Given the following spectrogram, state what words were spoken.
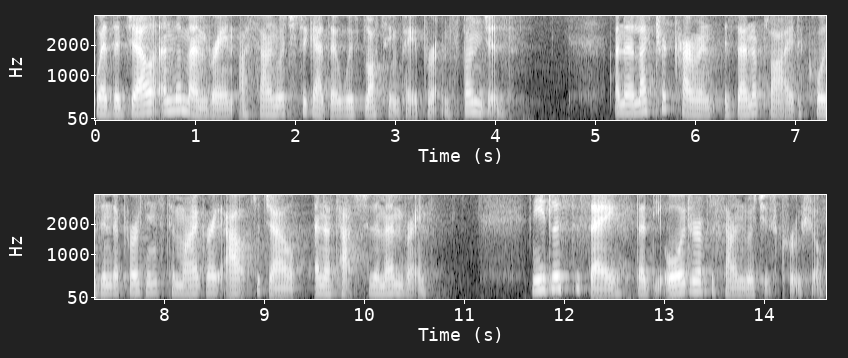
where the gel and the membrane are sandwiched together with blotting paper and sponges. An electric current is then applied, causing the proteins to migrate out of the gel and attach to the membrane. Needless to say that the order of the sandwich is crucial.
